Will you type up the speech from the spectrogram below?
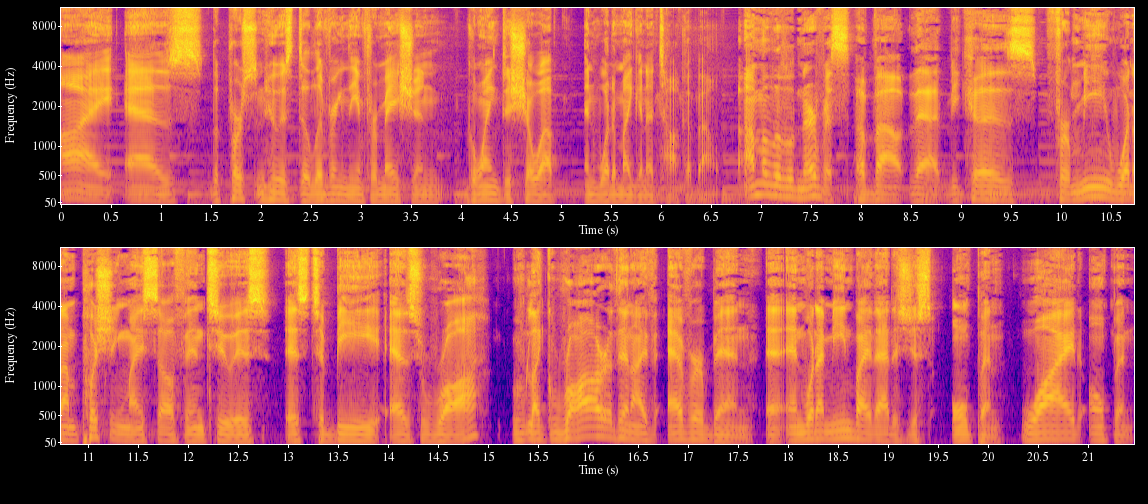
I, as the person who is delivering the information, going to show up and what am I going to talk about? I'm a little nervous about that because for me, what I'm pushing myself into is is to be as raw, like rawer than I've ever been. And what I mean by that is just open, wide open.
